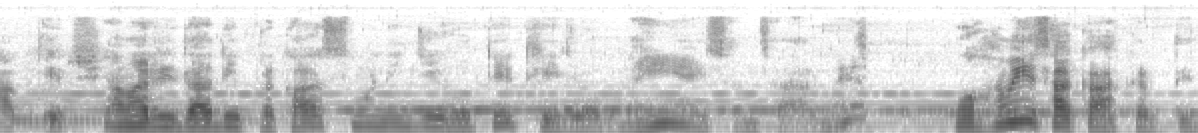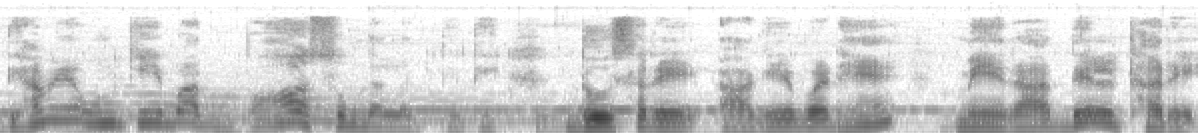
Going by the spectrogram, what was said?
आप ईर्ष्या हमारी दादी प्रकाश मणि जी होती थी जो अब नहीं है इस संसार में। वो हमेशा कहा करती थी हमें उनकी बात बहुत सुंदर लगती थी हम्म। दूसरे आगे बढ़े मेरा दिल ठरे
